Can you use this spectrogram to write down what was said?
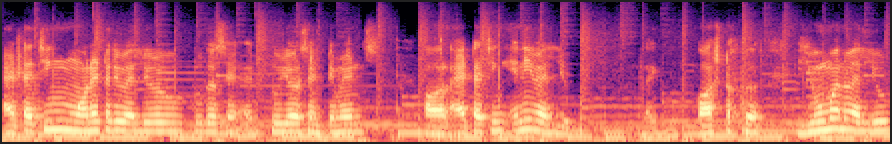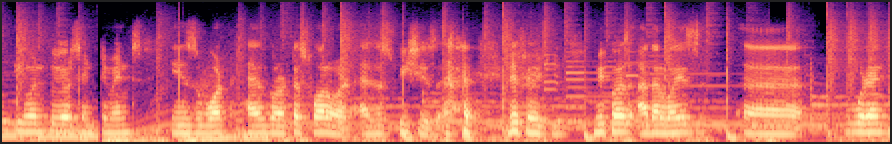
attaching monetary value to the to your sentiments or attaching any value like cost of human value even to your sentiments is what has brought us forward as a species definitely because otherwise uh, wouldn't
